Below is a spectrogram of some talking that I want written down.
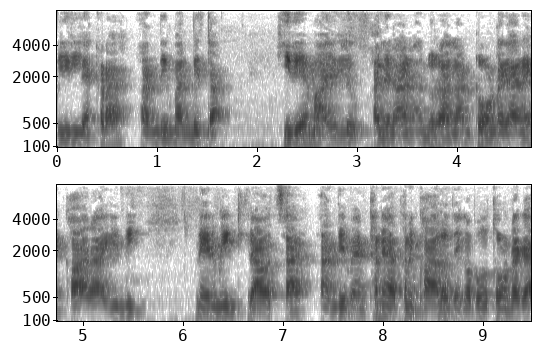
వీళ్ళెక్కడా? అంది మన్విత. ఇదే మా ఇల్లు అని రా- అనురాగ్ అంటూ ఉండగానే కారు ఆగింది. నేను మీ ఇంటికి రావచ్చా? అంది వెంటనే అతని కారు దిగబోతూ ఉండగా.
